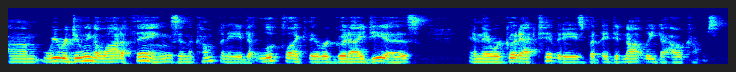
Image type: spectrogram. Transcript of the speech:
um, we were doing a lot of things in the company that looked like they were good ideas and they were good activities, but they did not lead to outcomes.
